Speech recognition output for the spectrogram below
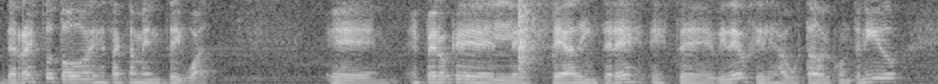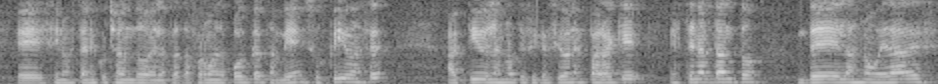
De resto todo es exactamente igual. Eh, espero que les sea de interés este video, si les ha gustado el contenido. Eh, si nos están escuchando en las plataformas de podcast también, suscríbanse. activen las notificaciones para que estén al tanto de las novedades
